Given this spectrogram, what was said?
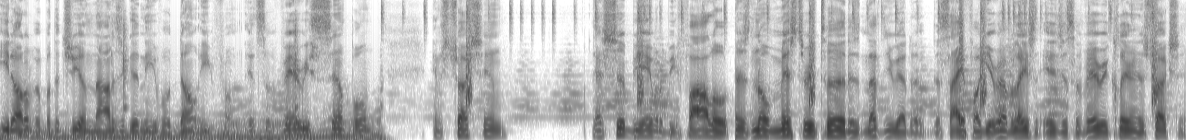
eat all of it, but the tree of knowledge of good and evil, don't eat from. It's a very simple instruction that should be able to be followed. There's no mystery to it. There's nothing you got to decipher or get revelation. It's just a very clear instruction.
